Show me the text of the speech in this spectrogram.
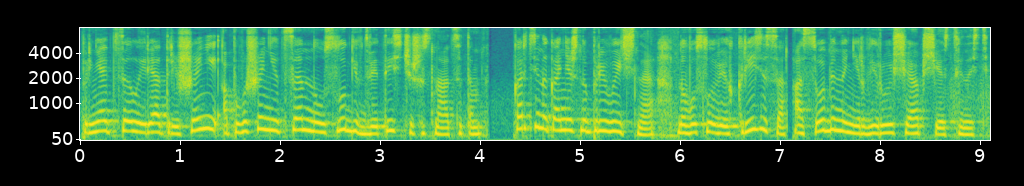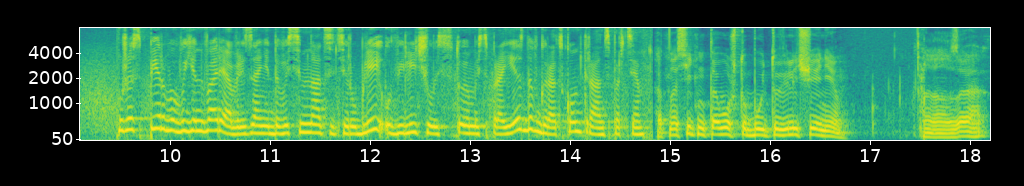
принять целый ряд решений о повышении цен на услуги в 2016 -м. Картина, конечно, привычная, но в условиях кризиса особенно нервирующая общественность. Уже с 1 января в Рязани до 18 рублей увеличилась стоимость проезда в городском транспорте. Относительно того, что будет увеличение э, за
